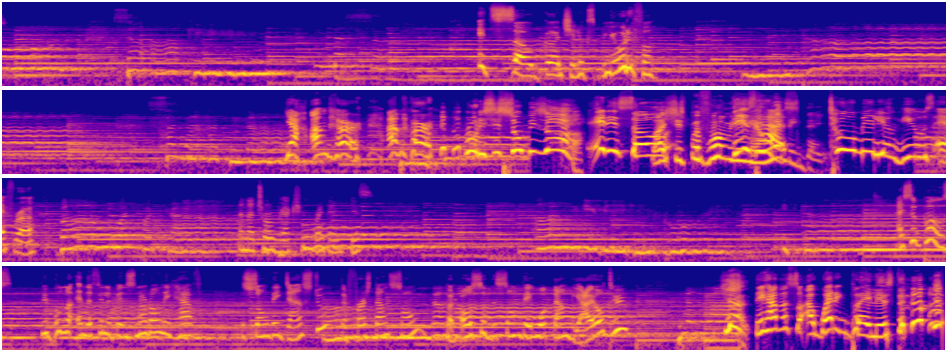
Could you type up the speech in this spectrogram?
It's so good. She looks beautiful. I'm her. I'm her. Bro, this is so bizarre. it is so. Like she's performing this in her has wedding day. two million views, Efra. A natural reaction right there. Yes. I suppose people not in the Philippines not only have the song they dance to, the first dance song, but also the song they walk down the aisle to. Yeah, They have a, a wedding playlist. yeah,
